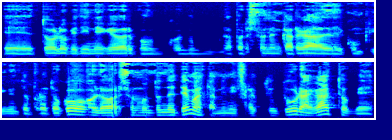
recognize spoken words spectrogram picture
eh, todo lo que tiene que ver con, una persona encargada del cumplimiento del protocolo, son un montón de temas, también infraestructura, gasto, que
